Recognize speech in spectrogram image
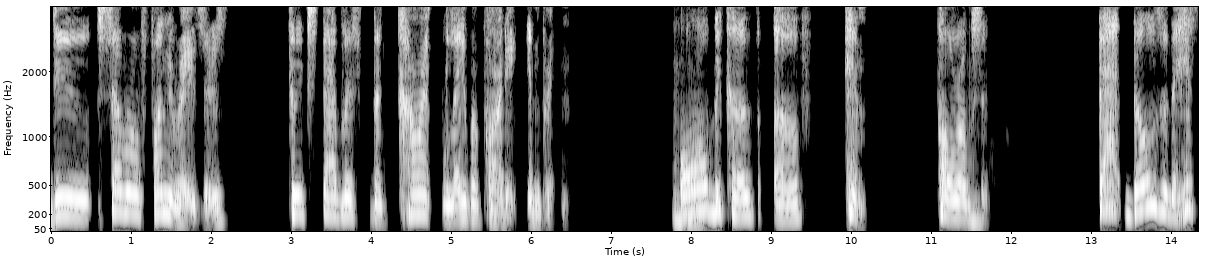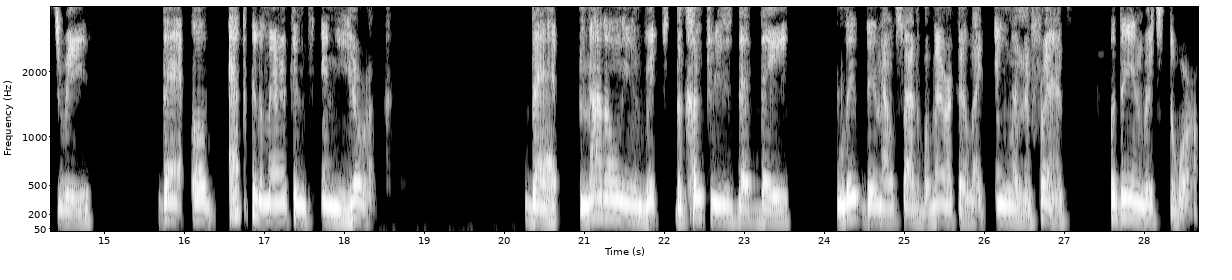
do several fundraisers to establish the current Labour Party in Britain. Mm-hmm. All because of him, Paul mm-hmm. Robeson. Mm-hmm. That those are the histories that of African Americans in Europe that not only enriched the countries that they lived in outside of America, like England and France, but they enriched the world.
